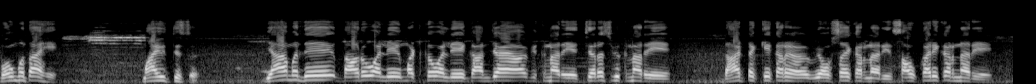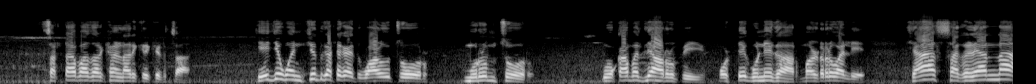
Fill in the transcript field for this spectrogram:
बहुमत आहे महायुतीचं. यामध्ये दारूवाले मटकवाले गांजा विकणारे चरस विकणारे दहा टक्के कर व्यवसाय करणारे सावकारी करणारे सट्टा बाजार खेळणारे क्रिकेटचा हे जे वंचित घटक आहेत वाळू चोर मुरुम चोर मोकामधले आरोपी मोठे गुन्हेगार मर्डरवाले ह्या सगळ्यांना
